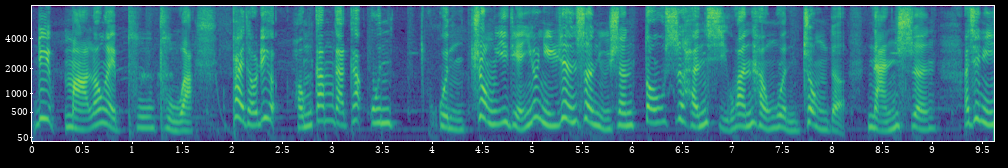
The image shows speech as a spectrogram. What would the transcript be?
立马龙会扑扑啊，拜托你红感觉较稳稳重一点，因为你认识的女生都是很喜欢很稳重的男生，而且你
